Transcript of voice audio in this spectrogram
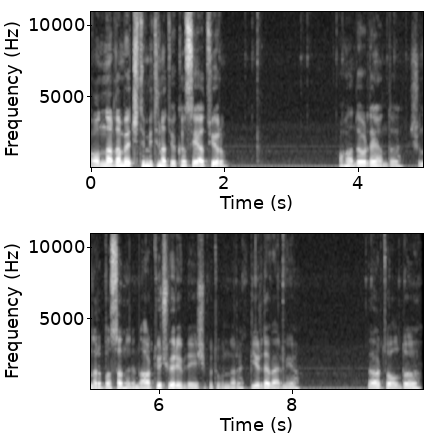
Onlardan böyle çitin bitin atıyor. Kasaya atıyorum. Aha 4'e yandı. Şunları basam dedim de artı 3 veriyor bir de yeşil kutu bunları. 1 de vermiyor. 4 oldu.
